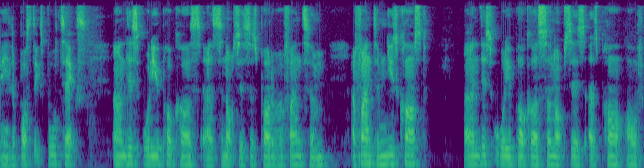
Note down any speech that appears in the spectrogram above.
a Vortex. Um, this audio podcast uh, synopsis is part of a Phantom a Phantom newscast. And this audio podcast synopsis as part of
